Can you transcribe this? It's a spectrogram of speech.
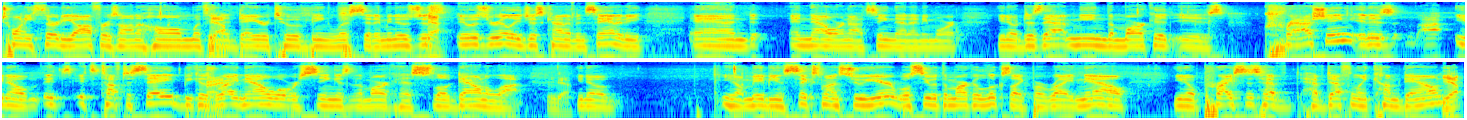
20 30 offers on a home within Yeah. a day or two of being listed. I mean, it was just Yeah. it was really just kind of insanity and and now we're not seeing that anymore. You know, does that mean the market is crashing? It is uh, you know, it's it's tough to say because Right. right. now what we're seeing is the market has slowed down a lot. Yeah. You know, you know, maybe in 6 months to a year we'll see what the market looks like, but right now, you know, prices have have definitely come down Yep.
